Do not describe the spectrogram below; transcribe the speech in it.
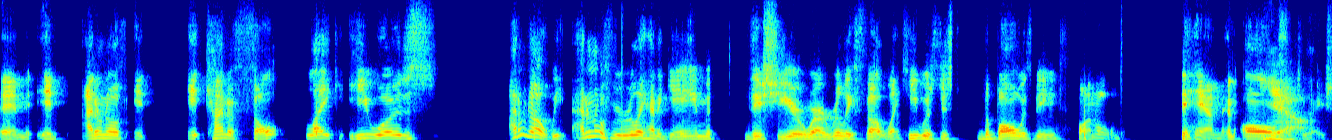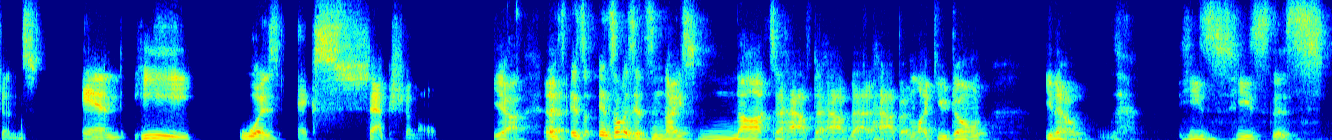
and it. I don't know if it it kind of felt like he was I don't know. We I don't know if we really had a game this year where I really felt like he was just the ball was being funneled to him in all Yeah. situations. And he was exceptional. Yeah, and it's, it's in some ways it's nice not to have to have that happen. Like you don't, you know, he's he's this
